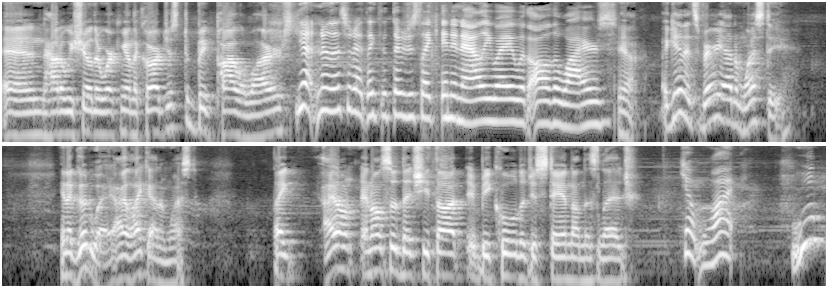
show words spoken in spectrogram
And how do we show they're working on the car? Just a big pile of wires. Yeah, no, that's what I like. That they're just like in an alleyway with all the wires. Yeah. Again, it's very Adam Westy. In a good way. I like Adam West. Like I don't and also that she thought it'd be cool to just stand on this ledge. Yeah, what? Whoop.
